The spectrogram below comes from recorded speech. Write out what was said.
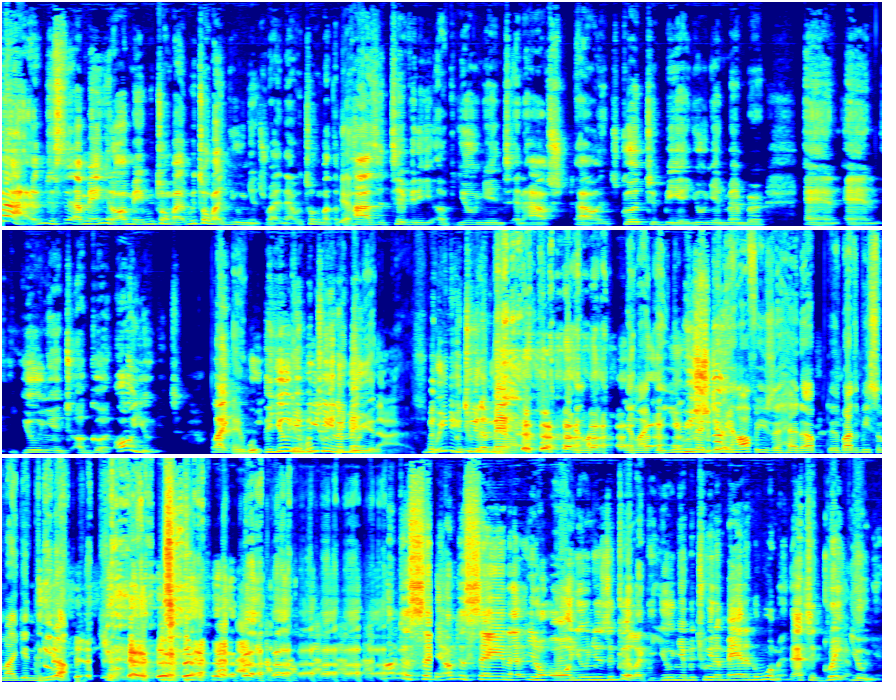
Nah, I'm just I mean, you know, I mean, we're talking about we're talking about unions right now. We're talking about the yeah. positivity of unions and how how it's good to be a union member, and and unions are good. All unions. Like and we, the union between a man, we need between a man and like, and like the union that Jimmy Hoffa used to head up, there's about to be somebody getting beat up. I'm just saying. I'm just saying that you know all unions are good. Like the union between a man and a woman, that's a great yes. union.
